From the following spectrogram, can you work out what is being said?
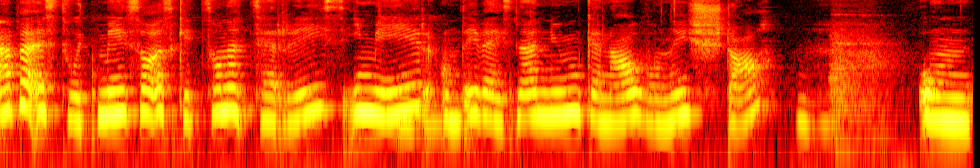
eben, es tut mir so, es gibt so einen Zerriss in mir mhm. und ich weiß nicht mehr genau, wo ich stehe. Mhm. Und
